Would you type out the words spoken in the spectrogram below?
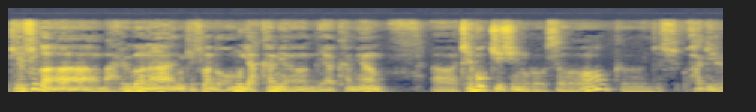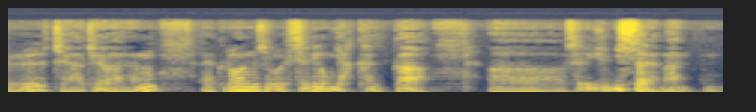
개수가 마르거나 아니면 개수가 너무 약하면, 약하면, 어, 제복지신으로서 그 이제 화기를 제어, 제어하는 그런 식으로 세력이 너무 약하니까, 어, 세력이 좀 있어야만, 음,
